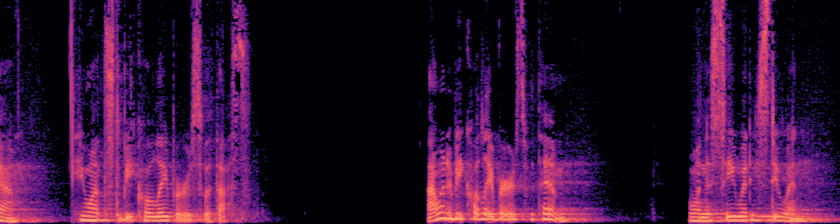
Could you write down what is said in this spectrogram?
Yeah, He wants to be co laborers with us. I want to be co laborers with Him. I want to see what He's doing.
